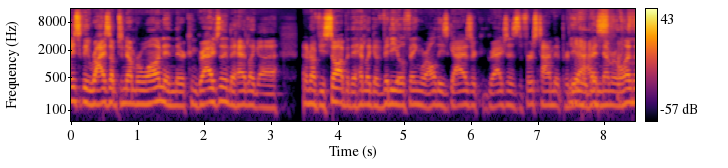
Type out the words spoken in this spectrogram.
basically rise up to number one and they're congratulating. They had like a, I don't know if you saw it, but they had like a video thing where all these guys are congratulating. It's the first time that Purdue Yeah, had been number one,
